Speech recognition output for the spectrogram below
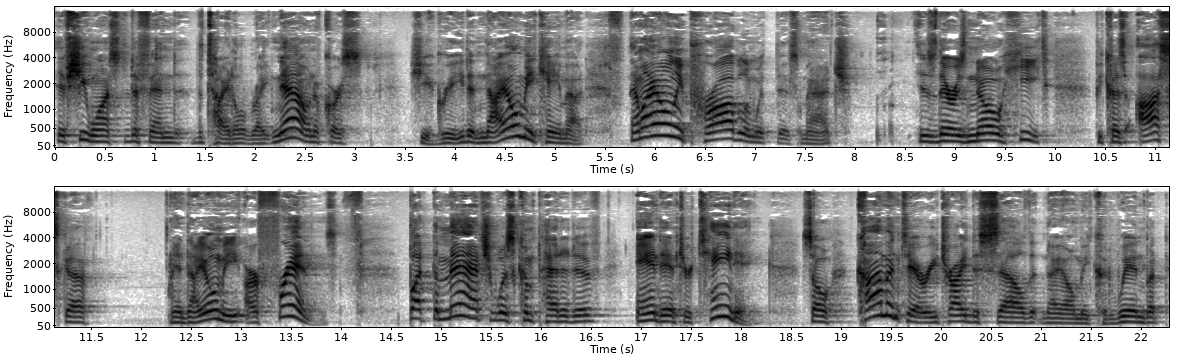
if she wants to defend the title right now. And of course, she agreed. And Naomi came out. Now, my only problem with this match is there is no heat because Asuka and Naomi are friends. But the match was competitive and entertaining. So commentary tried to sell that Naomi could win, but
